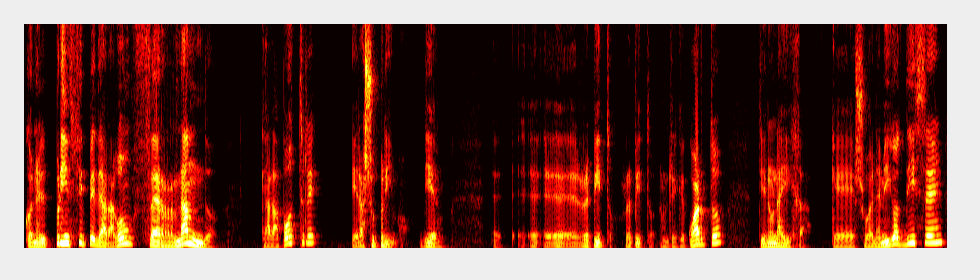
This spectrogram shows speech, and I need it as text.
con el príncipe de Aragón, Fernando que a la postre era su primo. Bien, eh, eh, eh, repito, repito, Enrique IV tiene una hija que sus enemigos dicen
